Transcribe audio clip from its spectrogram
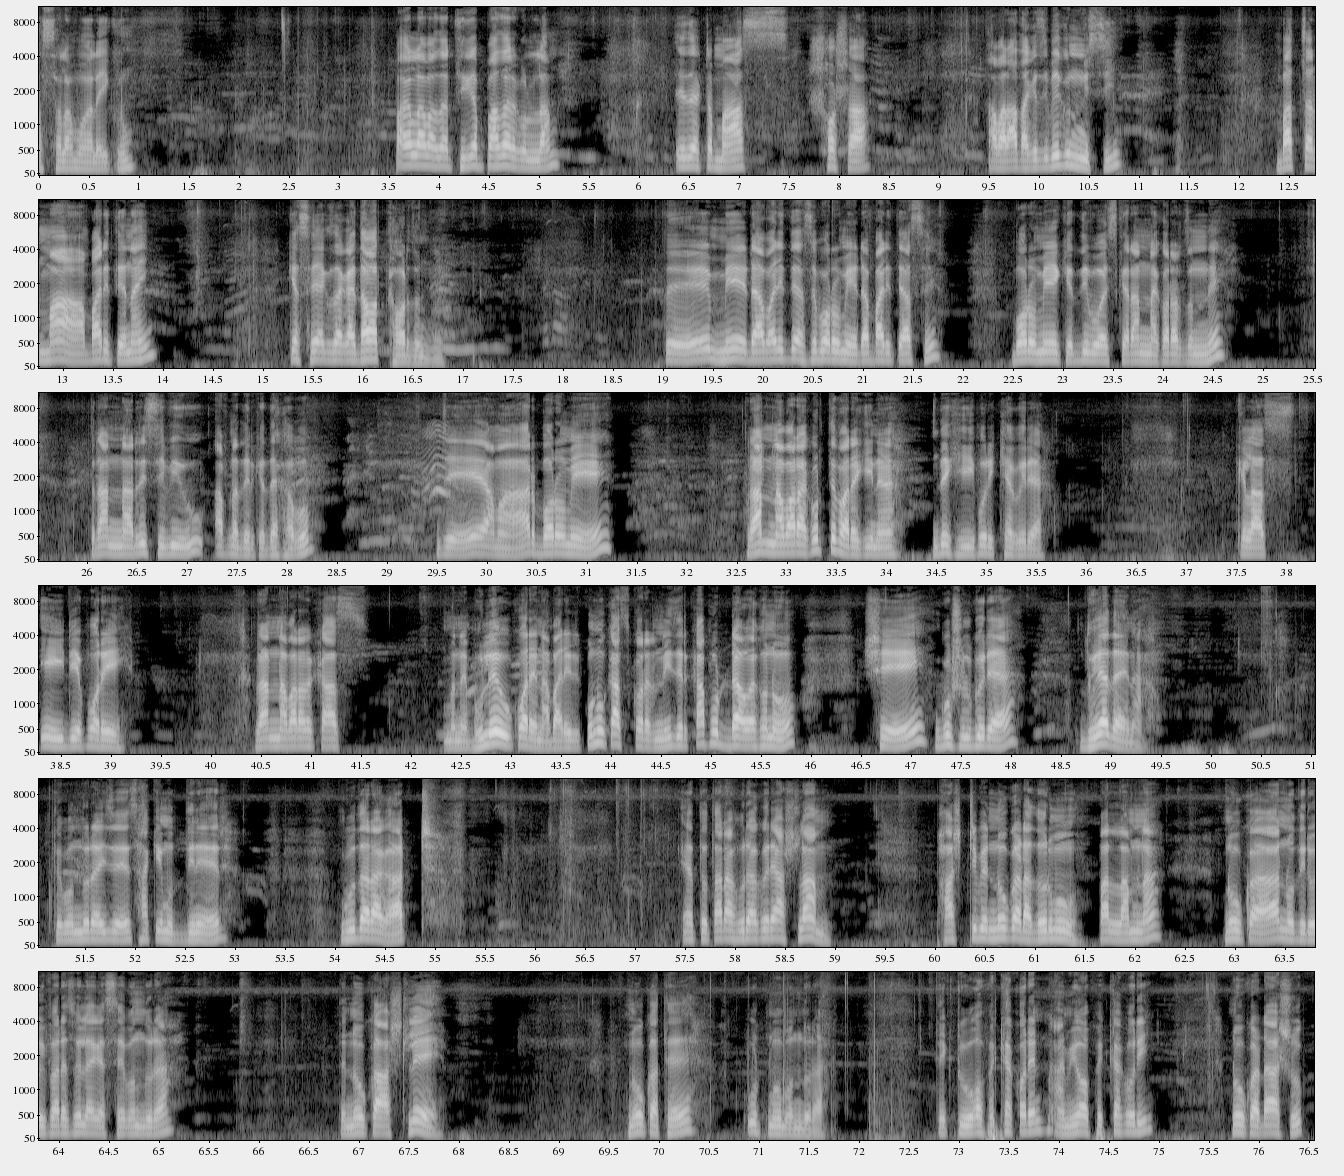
আসসালামু আলাইকুম। পাগলা বাজার থেকে বাজার করলাম। এই যে একটা মাছ শশা আবার আধা কেজি বেগুন নিচ্ছি। বাচ্চার মা বাড়িতে নাই, গেছে এক জায়গায় দাওয়াত খাওয়ার জন্যে। তে মেয়েটা বাড়িতে আছে, বড় মেয়েটা বাড়িতে আছে। বড় মেয়েকে দিব আজকে রান্না করার জন্যে। রান্নার রেসিপিও আপনাদেরকে দেখাবো। যে আমার বড় মেয়ে রান্না বাড়া করতে পারে কি না, দেখি পরীক্ষা করে ক্লাস এইটে পরে রান্না বাড়ার কাজ মানে ভুলেও করে না, বাড়ির কোনো কাজ করে না, নিজের কাপড়টাও এখনও সে গোসল করে ধুয়া দেয় না। তো বন্ধুরা, এই যে সাকিম উদ্দিনের গুদারাঘাট, এত তাড়াহুড়া করে আসলাম। ফার্স্ট টিপের নৌকাটা ধরমু, পারলাম না। নৌকা নদীর ওই পারে চলে গেছে বন্ধুরা। তো নৌকা আসলে নৌকাতে উঠমু বন্ধুরা। তো একটু অপেক্ষা করেন, আমিও অপেক্ষা করি। নৌকাটা আসুক।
